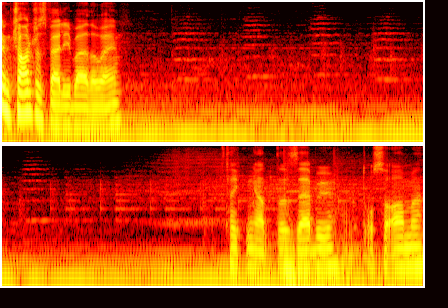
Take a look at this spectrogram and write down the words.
Good Enchantress value, by the way. Taking out the Zabu, and also armor.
